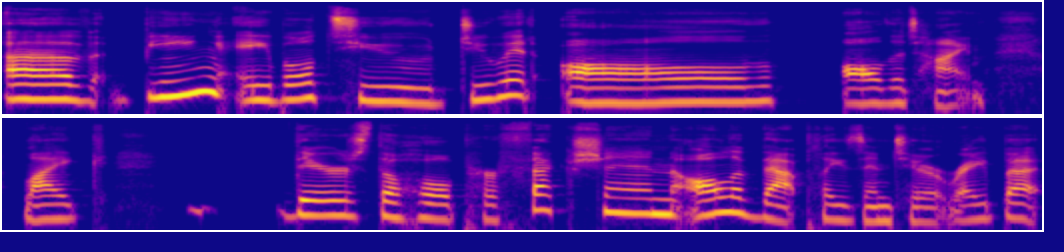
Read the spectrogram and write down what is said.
of being able to do it all all the time. Like there's the whole perfection, all of that plays into it, right? But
